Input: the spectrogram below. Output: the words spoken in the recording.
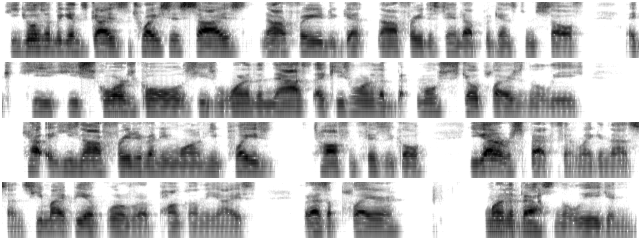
he goes up against guys twice his size. Not afraid to get. Not afraid to stand up against himself. Like he he scores goals. He's one of the nas like he's one of the most skilled players in the league. He's not afraid of anyone. He plays tough and physical. You gotta respect him, like in that sense. He might be a little bit of a punk on the ice, but as a player, one of the best in the league. And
